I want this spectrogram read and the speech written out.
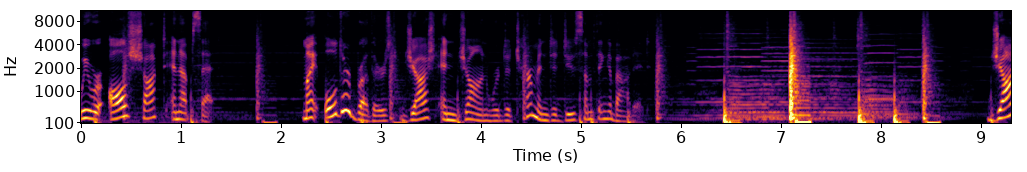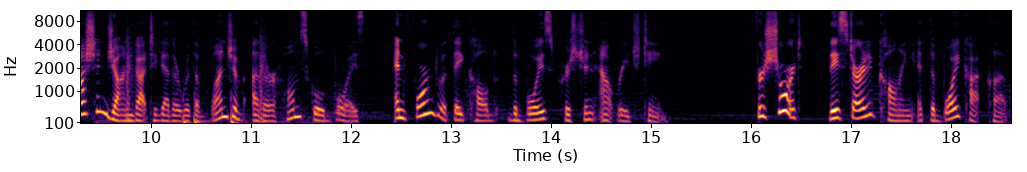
We were all shocked and upset. My older brothers, Josh and John, were determined to do something about it. Josh and John got together with a bunch of other homeschooled boys and formed what they called the Boys Christian Outreach Team. For short, they started calling it the Boycott Club.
